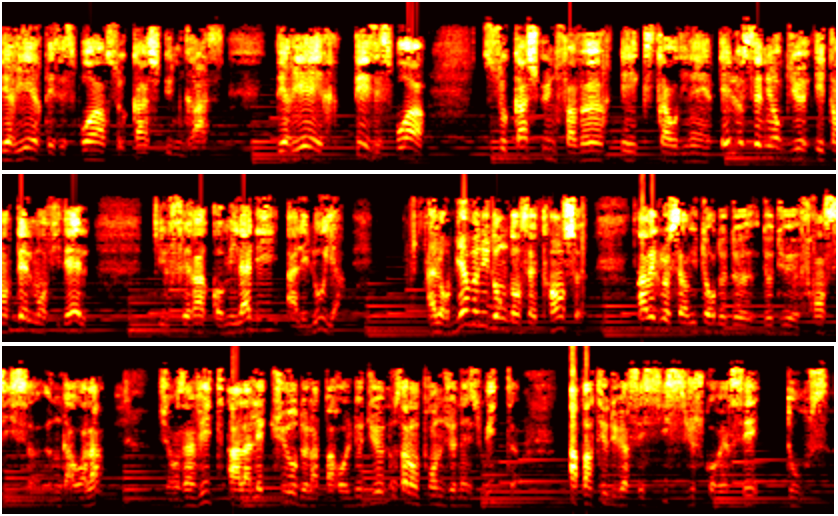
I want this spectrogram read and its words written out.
derrière tes espoirs se cache une grâce. Derrière tes espoirs se cache une faveur extraordinaire. Et le Seigneur Dieu étant tellement fidèle qu'il fera comme il a dit. Alléluia. Alors bienvenue donc dans cette tranche avec le serviteur de, de, de Dieu Francis Ngawala. Je vous invite à la lecture de la parole de Dieu. Nous allons prendre Genèse 8 à partir du verset 6 jusqu'au verset 12.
